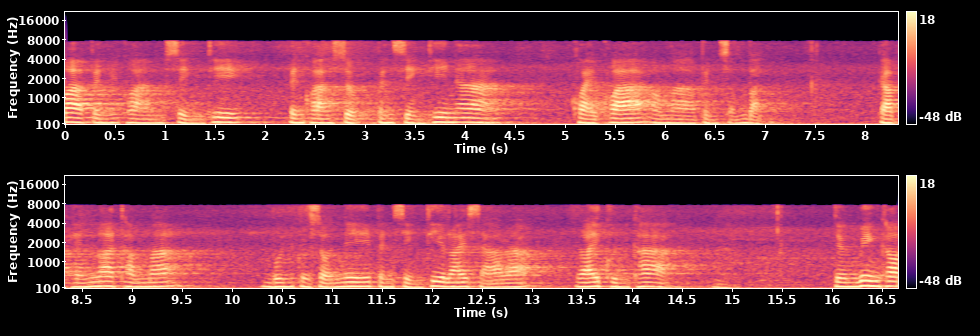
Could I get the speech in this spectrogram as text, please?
ว่าเป็นความสิ่งที่เป็นความสุขเป็นสิ่งที่น่าไขว่คว้าเอามาเป็นสมบัติ กับเห็นว่าธรรมะบุญกุศลนี้เป็นสิ่งที่ไร้สาระ ไร้คุณค่า จึงวิ่งเข้า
